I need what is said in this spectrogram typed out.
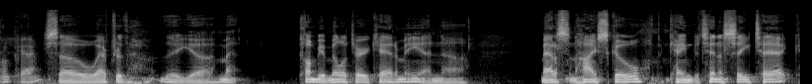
okay. So after the, the uh, Columbia Military Academy and uh, Madison High School, came to Tennessee Tech,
